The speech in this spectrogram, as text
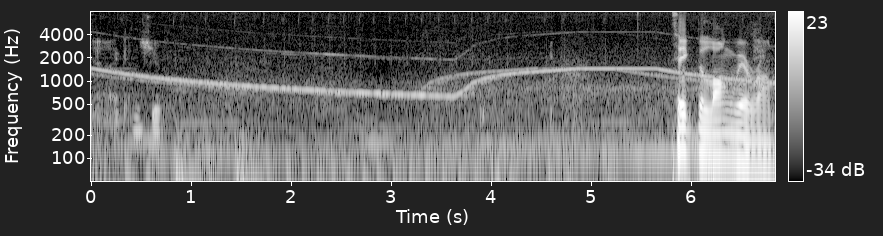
Yeah, I can shoot. Take the long way around.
